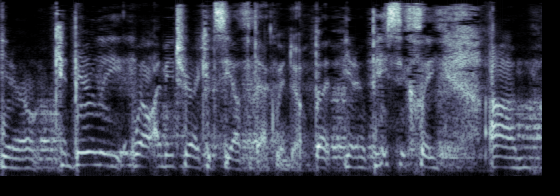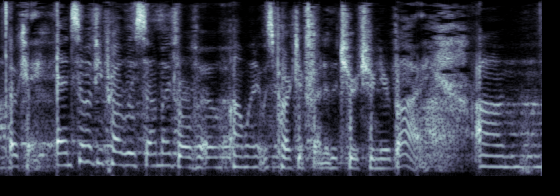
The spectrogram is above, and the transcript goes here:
you know, can barely, well, I made sure I could see out the back window, but, you know, basically, um, okay. And some of you probably saw my Volvo um, when it was parked in front of the church or nearby. Um,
